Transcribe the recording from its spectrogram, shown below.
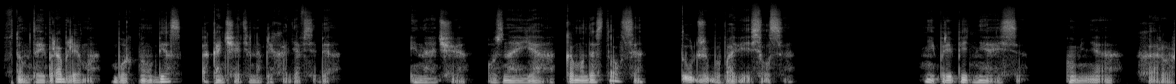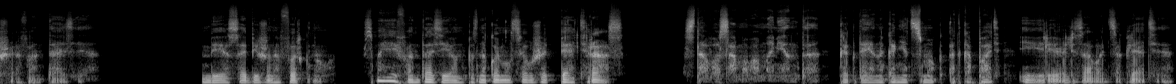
В том-то и проблема, буркнул бес, окончательно приходя в себя. Иначе, узная я, кому достался, тут же бы повесился. Не прибедняйся. У меня хорошая фантазия. Бес обиженно фыркнул. С моей фантазией он познакомился уже пять раз. С того самого момента, когда я наконец смог откопать и реализовать заклятие,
